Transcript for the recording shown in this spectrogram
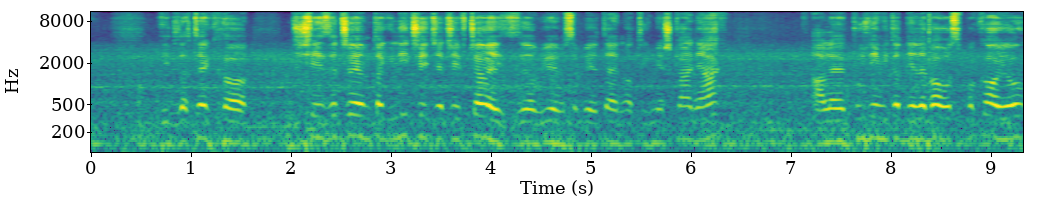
I dlatego dzisiaj zacząłem tak liczyć, raczej wczoraj zrobiłem sobie ten o tych mieszkaniach, ale później mi to nie dawało spokoju.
